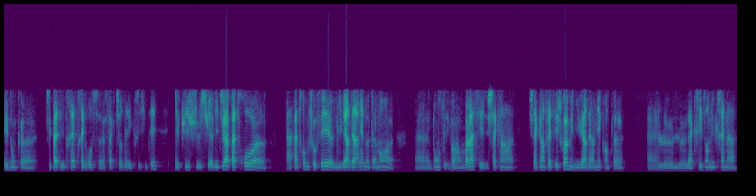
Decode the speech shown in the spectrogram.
et donc j'ai pas des très très grosses factures d'électricité. Et puis, je suis habitué à pas trop, à pas trop me chauffer. L'hiver dernier, notamment. bon, voilà, c'est chacun chacun fait ses choix, mais l'hiver dernier, quand euh, euh, le, la crise en Ukraine a,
